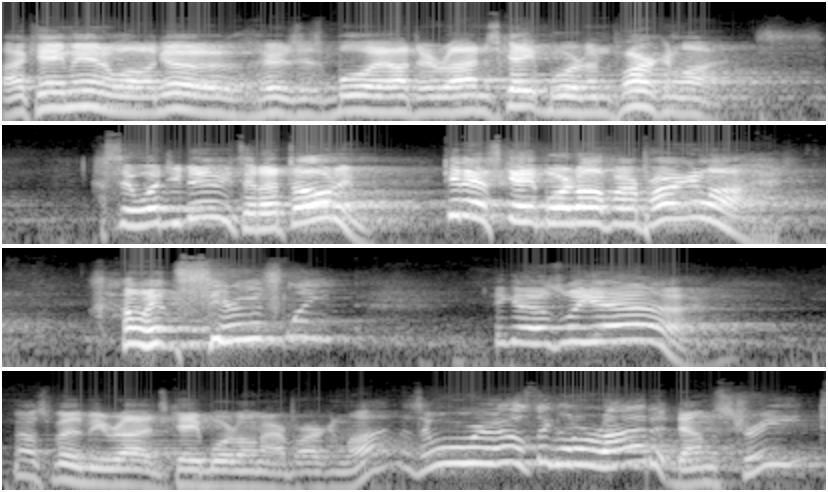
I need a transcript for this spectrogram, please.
I came in a while ago. There's this boy out there riding a skateboard in the parking lot." I said, "What'd you do?" He said, "I told him get that skateboard off our parking lot." I went, "Seriously?" He goes, "Well, yeah. Not supposed to be riding skateboard on our parking lot." I said, "Well, where else are they going to ride it? Down the street?"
